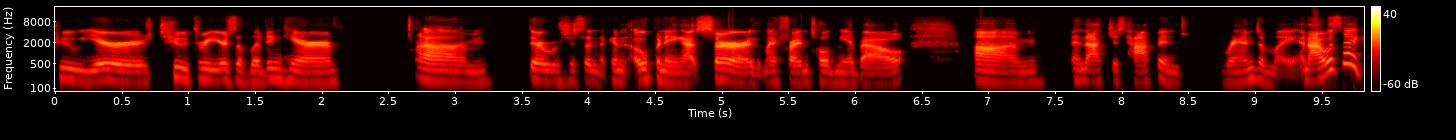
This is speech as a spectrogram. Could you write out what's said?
two years, two three years of living here um there was just an, like an opening at SUR that my friend told me about. Um, and that just happened randomly. And I was like,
